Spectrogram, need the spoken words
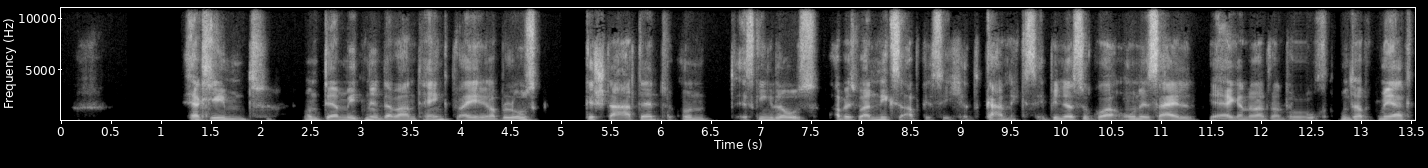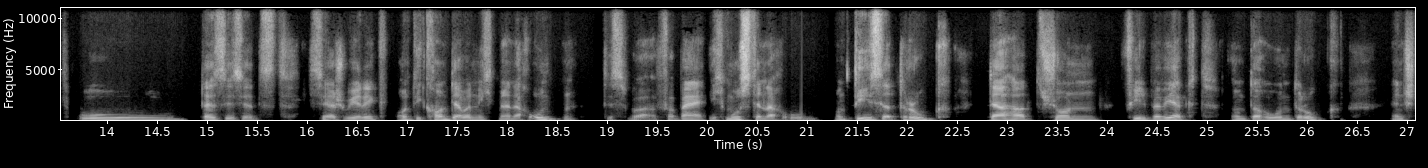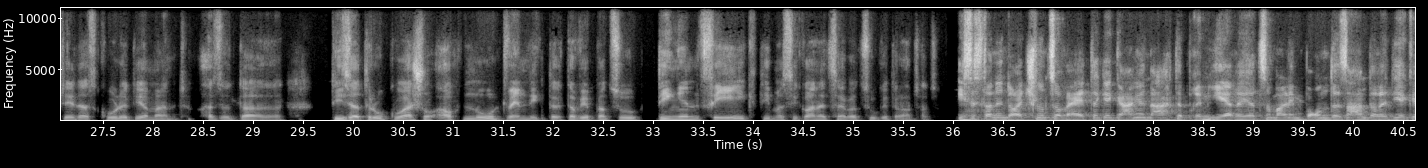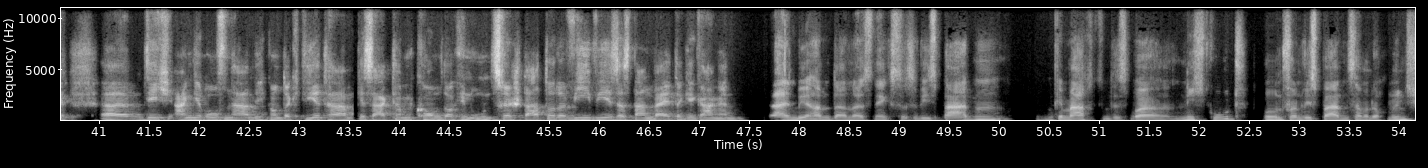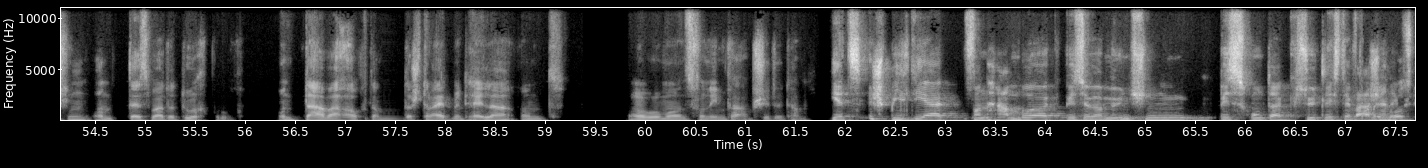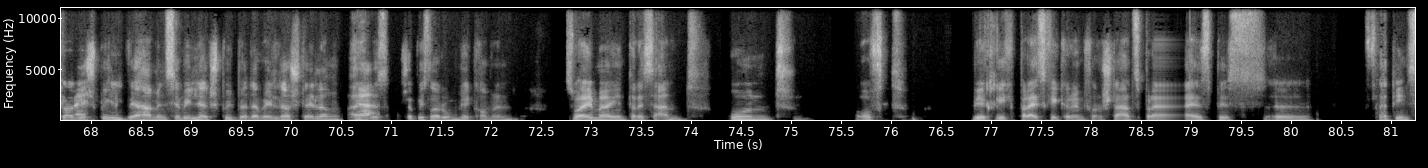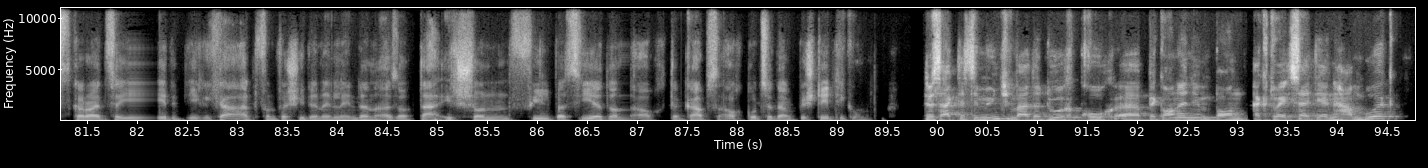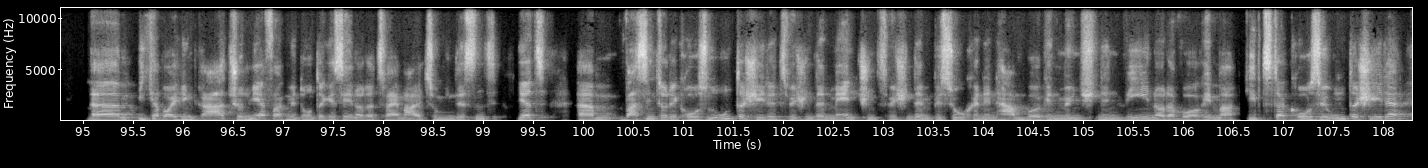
erklimmt und der mitten in der Wand hängt, weil ich habe losgestartet und es ging los. Aber es war nichts abgesichert, gar nichts. Ich bin ja sogar ohne Seil die Eiger Nordwand hoch und habe gemerkt, uh, das ist jetzt sehr schwierig. Und die konnte aber nicht mehr nach unten. Das war vorbei. Ich musste nach oben. Und dieser Druck, der hat schon viel bewirkt. Unter hohem Druck entsteht das Kohlediamant. Also da, dieser Druck war schon auch notwendig. Da, da, wird man zu Dingen fähig, die man sich gar nicht selber zugetraut hat. Ist es dann in Deutschland so weitergegangen nach der Premiere jetzt einmal in Bonn, dass andere dir, äh, dich angerufen haben, dich kontaktiert haben, gesagt haben, komm doch in unsere Stadt oder wie, wie ist es dann weitergegangen? Nein, wir haben dann als nächstes Wiesbaden gemacht und das war nicht gut. Und von Wiesbaden sind wir nach München und das war der Durchbruch. Und da war auch dann der Streit mit Heller und äh, wo wir uns von ihm verabschiedet haben. Jetzt spielt ihr von Hamburg bis über München bis runter südlichste wahrscheinlich. Wir haben in Moskau gespielt, wir haben in Sevilla gespielt bei der Weltausstellung. Also ja. das ist schon ein bisschen rumgekommen. Es war immer interessant und oft wirklich preisgekrönt, von Staatspreis bis äh, Verdienstkreuze jeglicher Art von verschiedenen Ländern. Also da ist schon viel passiert und auch da gab es auch Gott sei Dank Bestätigung. Du sagtest, in München war der Durchbruch, äh, begonnen in Bonn. Aktuell seid ihr in Hamburg. Mhm. Ähm, ich habe euch in Graz schon mehrfach mitunter gesehen oder zweimal zumindestens. Jetzt, ähm, was sind so die großen Unterschiede zwischen den Menschen, zwischen den Besuchern in Hamburg, in München, in Wien oder wo auch immer? Gibt es da große Unterschiede?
